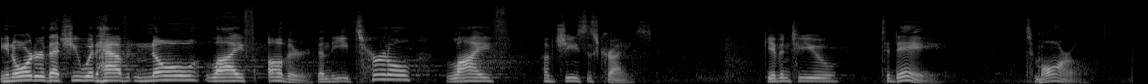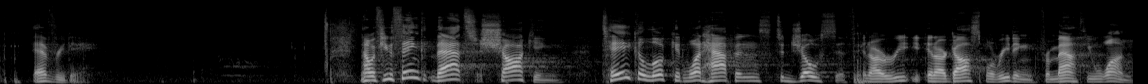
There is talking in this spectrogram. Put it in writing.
in order that you would have no life other than the eternal life of Jesus Christ, given to you today, tomorrow, every day. Now, if you think that's shocking, take a look at what happens to Joseph in our, re- in our gospel reading from Matthew 1.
